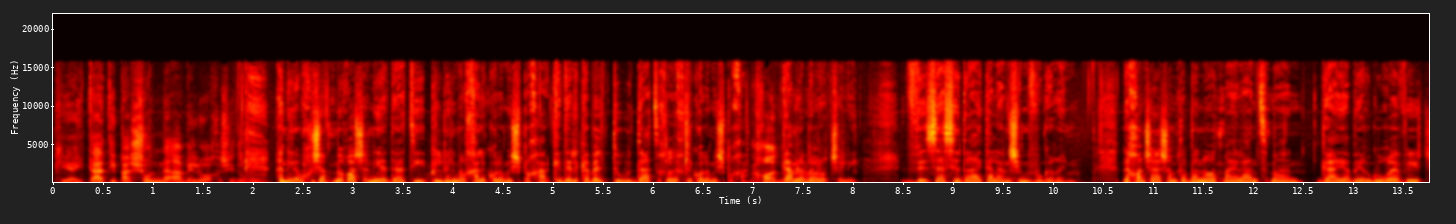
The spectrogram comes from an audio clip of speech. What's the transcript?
כי הייתה טיפה שונה בלוח השידורים. אני גם חושבת מראש אני ידעתי פלפלים הלכה לכל המשפחה כדי לקבל תעודה צריך ללכת לכל המשפחה נכון, גם נכון. לבנות שלי וזה סדרה הייתה לאנשים מבוגרים נכון שהיה שם את הבנות מאיה לנצמן גיא באר גורביץ'.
